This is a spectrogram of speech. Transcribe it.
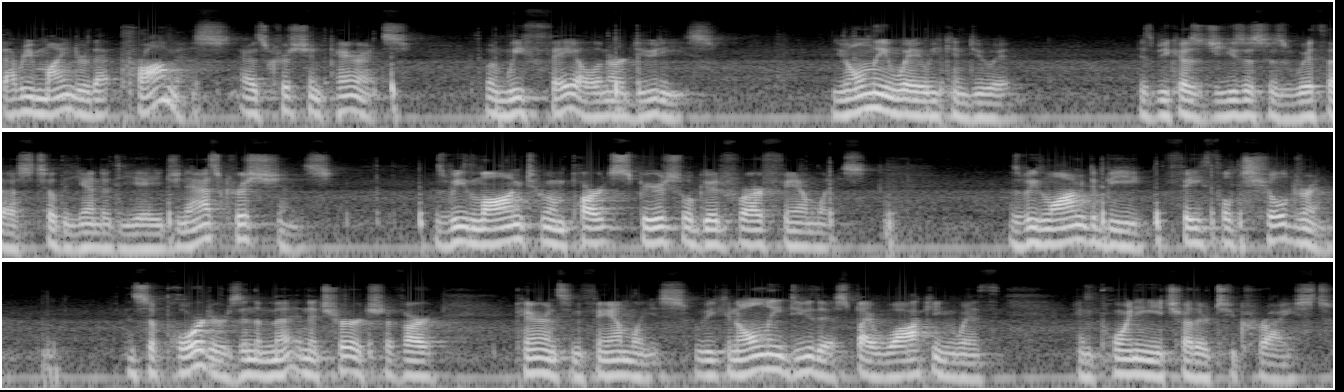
that reminder, that promise as Christian parents when we fail in our duties. The only way we can do it is because Jesus is with us till the end of the age. And as Christians, as we long to impart spiritual good for our families, as we long to be faithful children and supporters in the, in the church of our parents and families. We can only do this by walking with and pointing each other to Christ.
